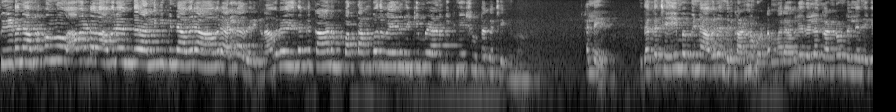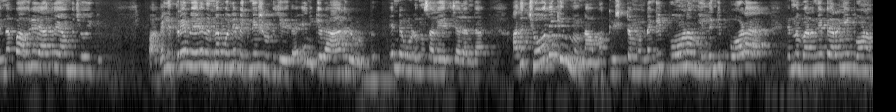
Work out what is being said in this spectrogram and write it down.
പീഡനം അവർക്കൊന്നും അവരുടെ അവരെന്ത് അല്ലെങ്കിൽ പിന്നെ അവർ അവരല്ലാതിരിക്കണം. അവർ ഇതൊക്കെ കാണുമ്പോൾ പത്ത് അമ്പത് പേര് നിൽക്കുമ്പോഴാണ് ബിക്കിനി ഷൂട്ടൊക്കെ ചെയ്യുന്നത്. അല്ലേ? ഇതൊക്കെ ചെയ്യുമ്പോൾ പിന്നെ അവരെന്തൊരു കണ്ണു പൊട്ടന്മാർ അവരിതെല്ലാം കണ്ടുകൊണ്ടല്ലേ നിൽക്കുന്നത്. അപ്പോൾ അവർ രാത്രിയാകുമ്പോൾ ചോദിക്കും പകൽ ഇത്രയും പേര് നിന്നപ്പോലെ ബിഗ്നി ഷൂട്ട് ചെയ്ത? എനിക്കൊരു ആഗ്രഹമുണ്ട് എന്റെ കൂടെ ഒന്ന് സഹകരിച്ചാൽ എന്താ അത് ചോദിക്കുന്നു. നമുക്ക് ഇഷ്ടമുണ്ടെങ്കിൽ പോകണം ഇല്ലെങ്കിൽ പോടാ എന്ന് പറഞ്ഞിട്ട് ഇറങ്ങി പോണം.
